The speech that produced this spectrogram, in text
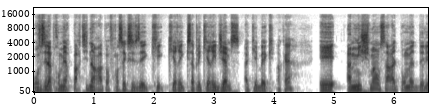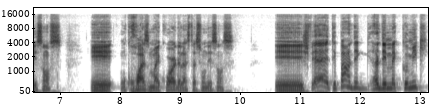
on faisait la première partie d'un rappeur français qui s'appelait qui, qui- qui s'appelait Kerry James à Québec. OK. Et à mi-chemin, on s'arrête pour mettre de l'essence, et on croise Mike Ward à la station d'essence. Et je fais, Hey, t'es pas un des, un des mecs comiques?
